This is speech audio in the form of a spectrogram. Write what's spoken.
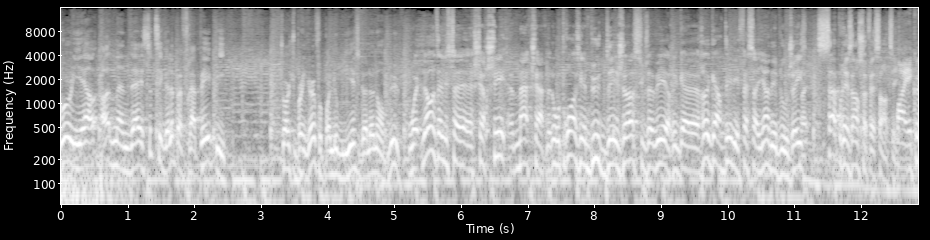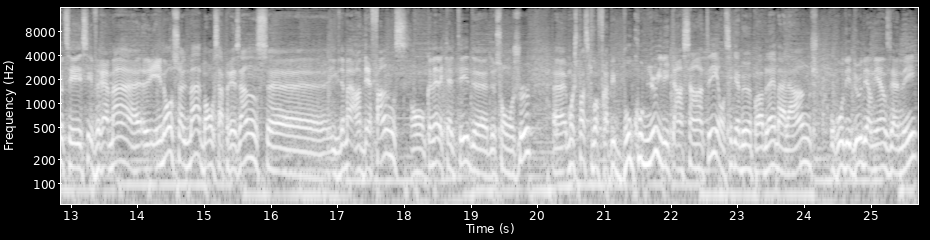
Guriel, Hernandez, tous ces gars-là peuvent frapper. Puis George ne faut pas l'oublier, ce gars-là non plus. Oui, là, on est allé chercher Matt Chapman. Au troisième but, déjà, si vous avez regardé les faits saillants des Blue Jays, sa présence se fait sentir. Ouais, écoute, c'est vraiment... Euh, et non seulement, bon, sa présence, euh, évidemment, en défense, on connaît la qualité de, son jeu. Euh, moi, je pense qu'il va frapper beaucoup mieux. Il est en santé. On sait qu'il y avait un problème à la hanche au cours des deux dernières années.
